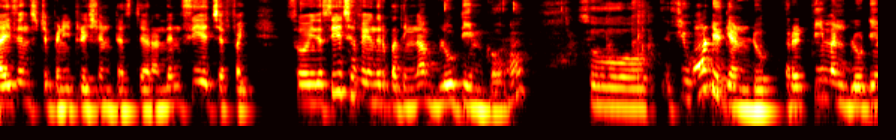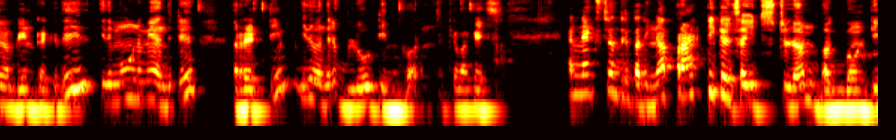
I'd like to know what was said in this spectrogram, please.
licensed penetration tester and then CHFI so இந்த சிஹெச்எஃப்ஐ வந்துட்டு பார்த்தீங்கன்னா ப்ளூ டீமுக்கு வரும். So if you want you can do red team and blue team அப்படின்னு இருக்குது இது மூணுமே வந்துட்டு ரெட் டீம் இது வந்துட்டு ப்ளூ டீமுக்கு வரும். ஓகேவா கைஸ் அண்ட் நெக்ஸ்ட் வந்து பார்த்தீங்கன்னா practical sites to learn bug bounty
